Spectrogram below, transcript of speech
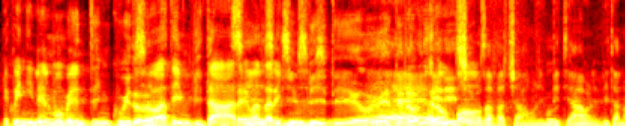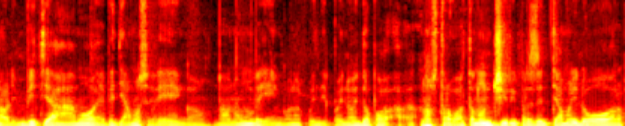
e quindi nel momento in cui dovevate sì. invitare, sì, mandare gli inviti, ovviamente eh, non era un dici, po'... cosa facciamo? Li invitiamo, li invitiamo, no, li invitiamo e vediamo se vengono. No, non vengono, quindi poi noi dopo a nostra volta non ci ripresentiamo di loro.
